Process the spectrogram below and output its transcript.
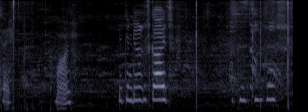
Okay, come on. You can do this, guys. You can do this.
